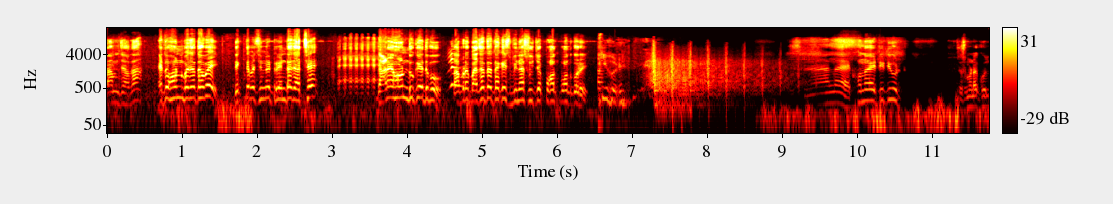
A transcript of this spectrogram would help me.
আরাম জাদা। এত হর্ন বাজাতে হবে? দেখতে পাচ্ছেন না ট্রেনটা যাচ্ছে। গানে হর্ন ঢুকিয়ে দেবো। তারপরে বাজাতে থাকিস বিনা সুইচে পঁত পঁত করে। শালা এখনও অ্যাটিটিউড চশমাটা খুল।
